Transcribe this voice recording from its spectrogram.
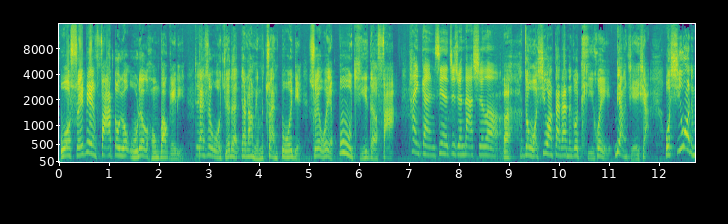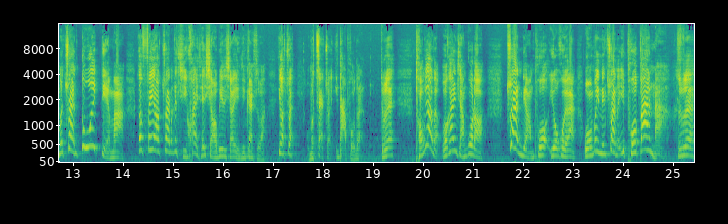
我随便发都有五六个红包给你，但是我觉得要让你们赚多一点，所以我也不急着发。太感谢至尊大师了啊！这我希望大家能够体会谅解一下。我希望你们赚多一点嘛，那非要赚那个几块钱小币的小眼睛干什么？要赚，我们再赚一大波段，对不对？同样的，我刚才讲过了，赚两波优惠案，我们已经赚了一波半了，是不是？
